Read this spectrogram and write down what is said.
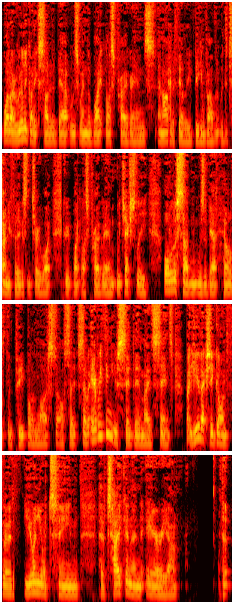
what I really got excited about was when the weight loss programs, and I had a fairly big involvement with the Tony Ferguson, Terry White group weight loss program, which actually all of a sudden was about health and people and lifestyle. So so everything you said there made sense, but you've actually gone further. You and your team have taken an area that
